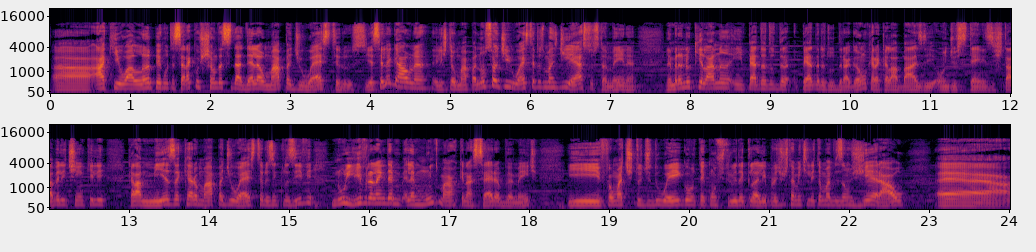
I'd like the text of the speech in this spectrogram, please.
Uh, aqui, o Alan pergunta: será que o chão da cidadela é o mapa de Westeros? Ia ser legal, né? Eles têm o um mapa não só de Westeros, mas de Essos também, né? Lembrando que lá na, em Pedra do, Pedra do Dragão, que era aquela base onde o Stannis estava, ele tinha aquele, aquela mesa que era o mapa de Westeros. Inclusive, no livro ela ainda é, ela é muito maior que na série, obviamente. E foi uma atitude do Aegon ter construído aquilo ali para justamente ele ter uma visão geral é,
